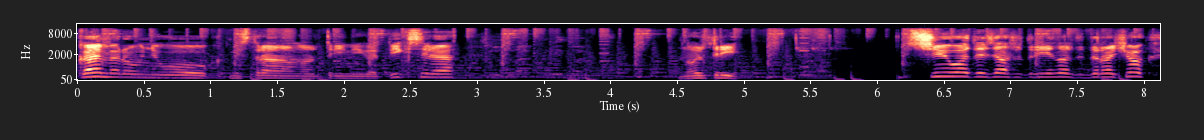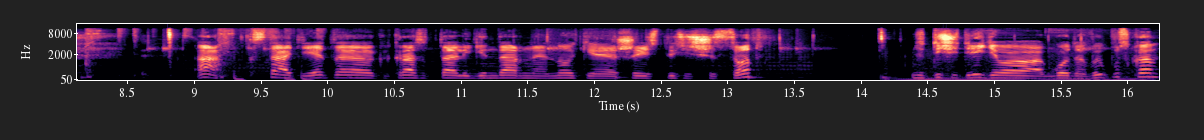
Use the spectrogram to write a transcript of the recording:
Камера у него, как ни странно, 0,3 мегапикселя. 0,3. С чего ты взял, что 3,0, ты дурачок? А, кстати, это как раз та легендарная Nokia 6600. 2003 года выпуска.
